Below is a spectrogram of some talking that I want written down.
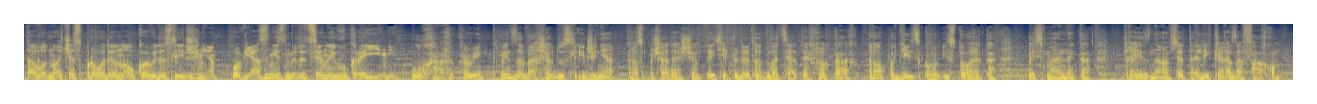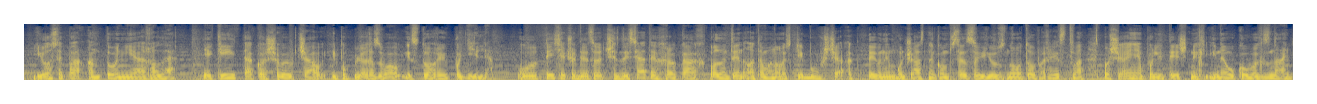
та водночас проводив наукові дослідження, пов'язані з медициною в Україні. У Харкові він завершив дослідження, розпочате ще в 1920-х роках про подільського історика, письменника, краєзнавця та лікаря за фахом Йосипа Антонія Роле, який також вивчав і популяризував історію Поділля. У 1960-х роках Валентин Отамановський був ще активним учасником всесоюзного товариства з поширення політичних і наукових знань,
